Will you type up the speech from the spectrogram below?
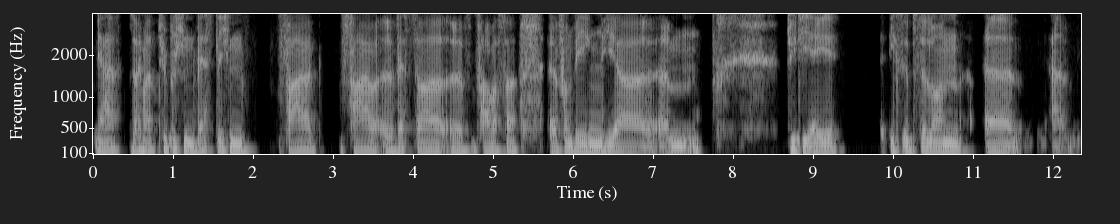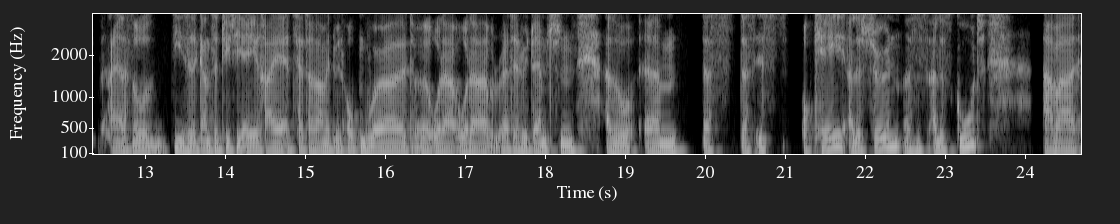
ja sag ich mal typischen westlichen Fahr Fahr äh, äh, Fahrwasser äh, von wegen hier ähm, GTA XY äh, also diese ganze GTA-Reihe etc. mit, mit Open World äh, oder oder Red Dead Redemption. Also ähm, das das ist okay, alles schön, das ist alles gut. Aber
